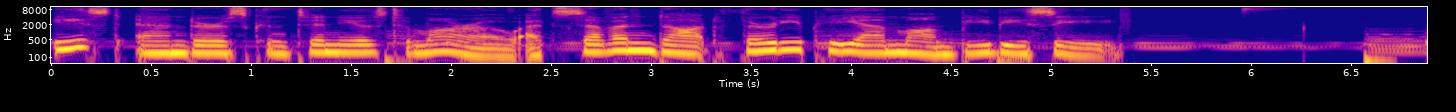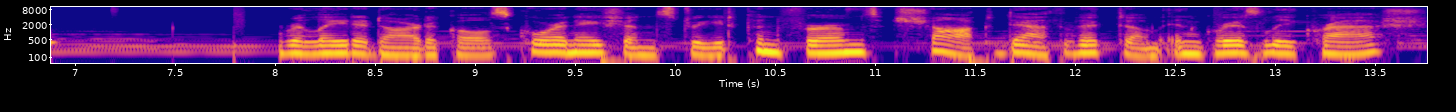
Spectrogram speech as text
EastEnders continues tomorrow at 7.30 pm on BBC. Related articles Coronation Street confirms shock death victim in grisly crash?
